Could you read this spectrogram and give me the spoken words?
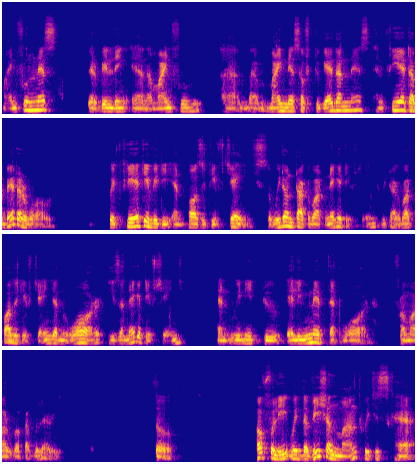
mindfulness. We're building in a mindful uh, mindness of togetherness and create a better world with creativity and positive change. So we don't talk about negative change, we talk about positive change, and war is a negative change, and we need to eliminate that word from our vocabulary. So hopefully with the vision month, which is uh,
